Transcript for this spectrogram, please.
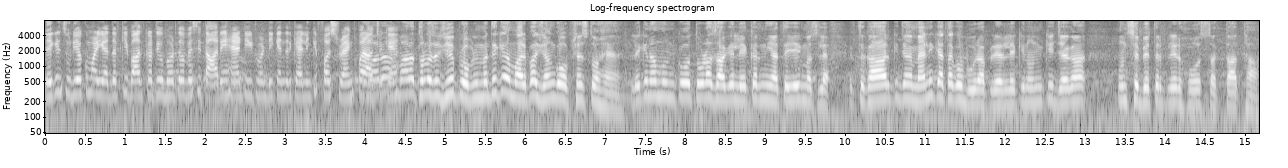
लेकिन सूर्य कुमार यादव की बात करते उभरते हुए सितारे हैं टी ट्वेंटी के अंदर कह लें कि फ़र्स्ट रैंक पर आ चुके हैं। हमारा थोड़ा सा ये प्रॉब्लम है देखिए हमारे पास यंग ऑप्शन तो हैं लेकिन हम उनको थोड़ा सा आगे लेकर नहीं आते यही मसला है। इफ्तार की जगह मैं नहीं कहता कोई बुरा प्लेयर लेकिन उनकी जगह उनसे बेहतर प्लेयर हो सकता था।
